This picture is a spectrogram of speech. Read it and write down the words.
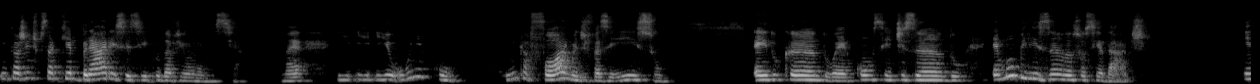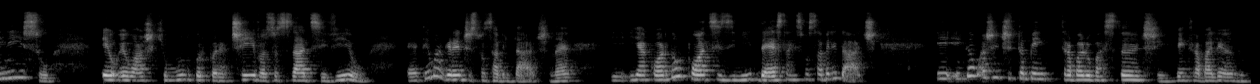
Então a gente precisa quebrar esse ciclo da violência, né? E, e, e único, a única forma de fazer isso é educando, é conscientizando, é mobilizando a sociedade. E nisso, eu, eu acho que o mundo corporativo, a sociedade civil, é, tem uma grande responsabilidade, né? E, e a COR não pode se eximir desta responsabilidade. E, então, a gente também trabalhou bastante, vem trabalhando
